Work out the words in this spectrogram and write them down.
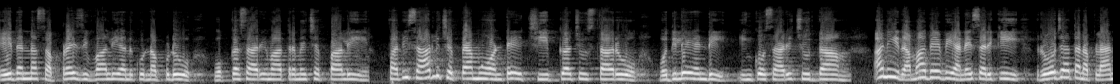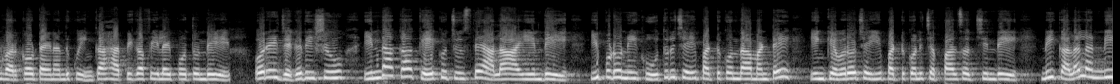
ఏదన్నా సర్ప్రైజ్ ఇవ్వాలి అనుకున్నప్పుడు ఒక్కసారి మాత్రమే చెప్పాలి. పదిసార్లు చెప్పాము అంటే చీప్గా చూస్తారు. వదిలేయండి ఇంకోసారి చూద్దాం. అని రమాదేవి అనేసరికి రోజా తన ప్లాన్ వర్కౌట్ అయినందుకు ఇంకా హ్యాపీగా ఫీల్ అయిపోతుంది. ఒరే జగదీషు ఇందాక కేకు చూస్తే అలా అయింది. ఇప్పుడు నీ కూతురు చెయ్యి పట్టుకుందామంటే ఇంకెవరో చెయ్యి పట్టుకొని చెప్పాల్సి వచ్చింది నీ కలలన్నీ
